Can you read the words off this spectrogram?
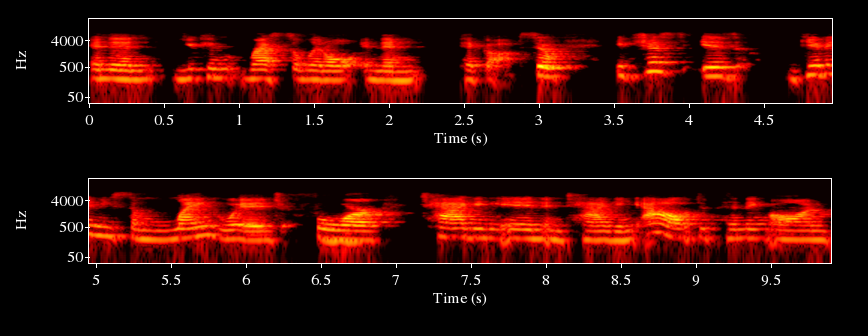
and then you can rest a little and then pick up. So it just is giving you some language for tagging in and tagging out depending on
